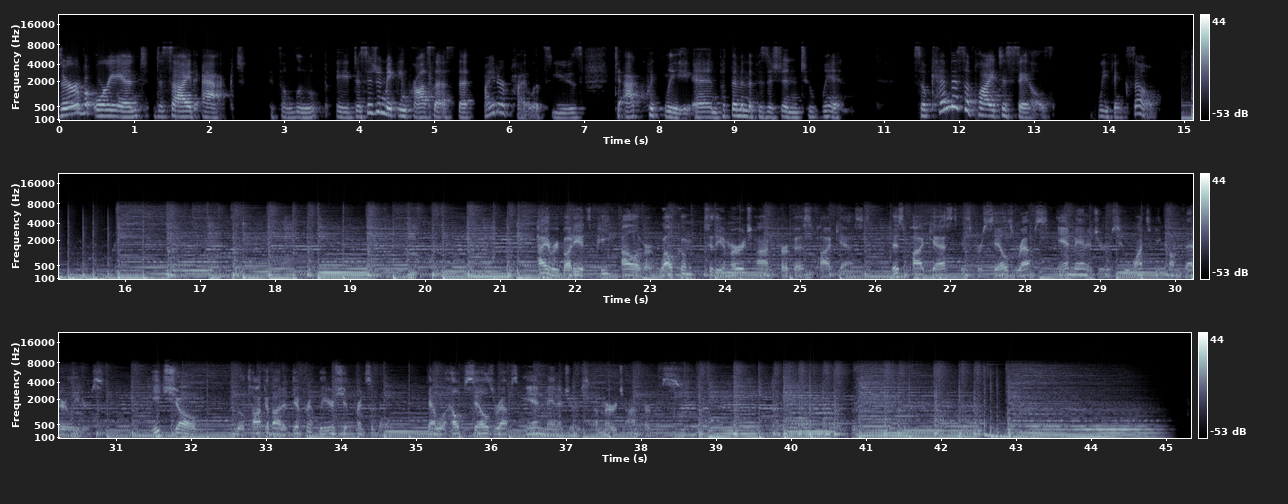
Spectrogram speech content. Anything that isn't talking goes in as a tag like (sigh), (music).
Observe, orient, decide, act. It's a loop, a decision making process that fighter pilots use to act quickly and put them in the position to win. So, can this apply to sales? We think so. Hi, everybody. It's Pete Oliver. Welcome to the Emerge on Purpose podcast. This podcast is for sales reps and managers who want to become better leaders. Each show, we'll talk about a different leadership principle that will help sales reps and managers emerge on purpose.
